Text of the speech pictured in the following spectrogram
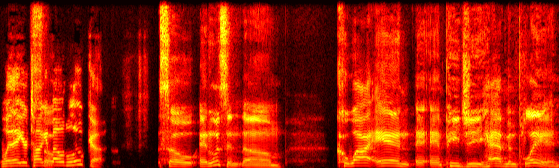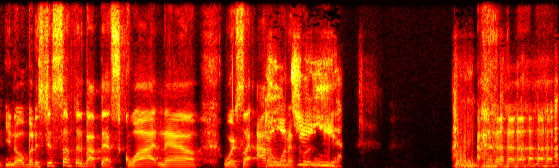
Whether you're talking so, about Luka. So and listen, um, Kawhi and and PG have been playing, you know, but it's just something about that squad now where it's like I don't want to put. I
